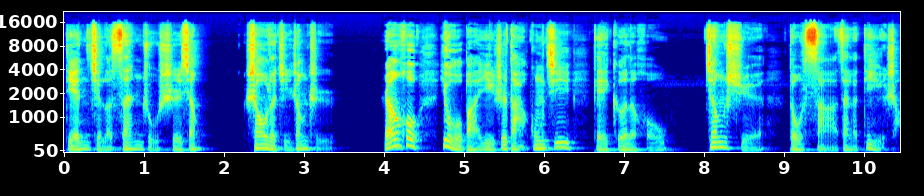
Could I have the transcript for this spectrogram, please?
点起了三炷石香，烧了几张纸。然后又把一只大公鸡给割了喉，将血都洒在了地上。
